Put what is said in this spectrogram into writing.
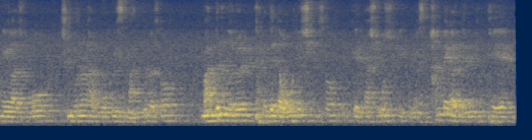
통해 가지고 주문을 하고 거기서 만들어서 만드는 거를 다른 데다 오더시켜서 이렇게 다시 올수 있게끔 해서 판매가 되는 형태의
